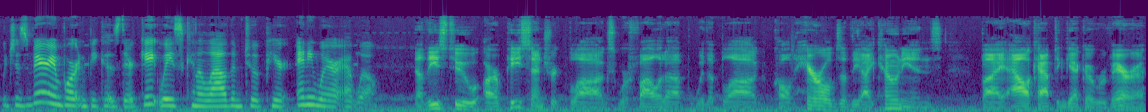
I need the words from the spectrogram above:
which is very important because their gateways can allow them to appear anywhere at will. Now, these two RP centric blogs were followed up with a blog called Heralds of the Iconians by Al Captain Geko Rivera,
